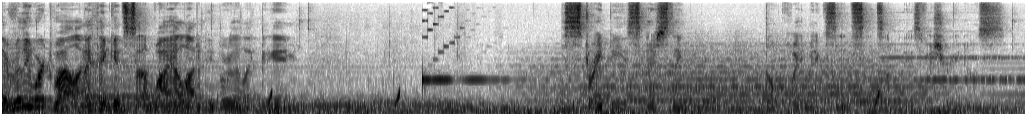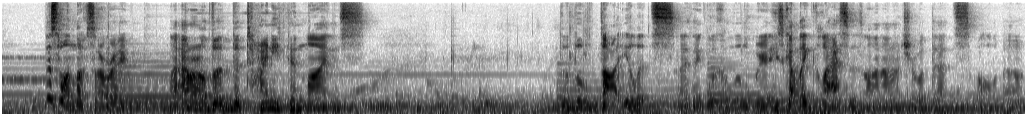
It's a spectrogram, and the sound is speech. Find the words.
it really worked well, and I think it's uh, why a lot of people really like the game. The stripies, I just think, don't quite make sense in some of these fisherinos. This one looks alright. I don't know, the, the tiny thin lines. The little dotulets, I think, look a little weird. He's got, like, glasses on. I'm not sure what that's all about.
